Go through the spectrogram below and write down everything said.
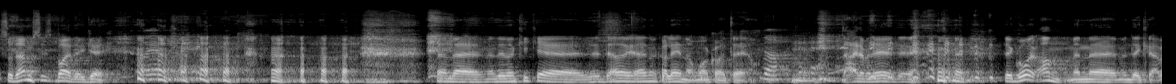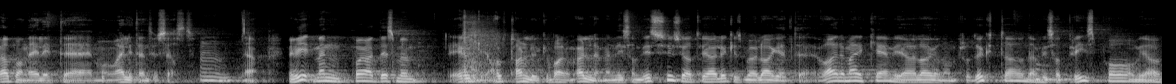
så de syns bare det er gøy. men, eh, men det er nok ikke det Jeg er nok alene om akkurat det. Ja. Mm. Nei, men det, det, det går an, men, eh, men det krever at man er litt, eh, må være litt entusiast. Ja. Men, vi, men det som er, er jo alt handler jo ikke bare om ølet, men liksom, vi syns jo at vi har lykkes med å lage et varemerke. Vi har laga noen produkter, de blir satt pris på. vi har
